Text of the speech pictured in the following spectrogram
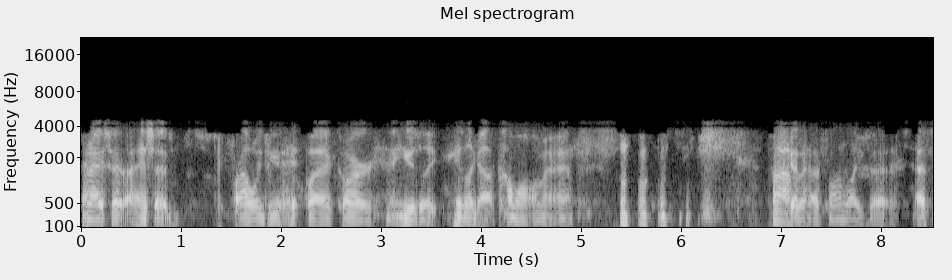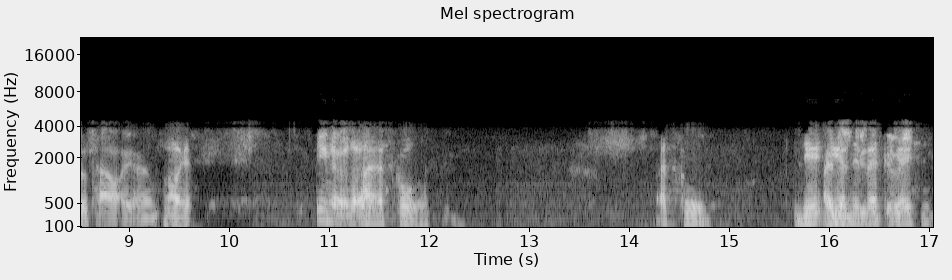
And I said, I said, probably to get hit by a car. And he was like, he's like, oh, come on, man. Huh. Gotta have fun like that. That's just how I am. Oh yeah. You know that. Uh, that's cool. That's cool. Do you, do you have just an do investigation?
